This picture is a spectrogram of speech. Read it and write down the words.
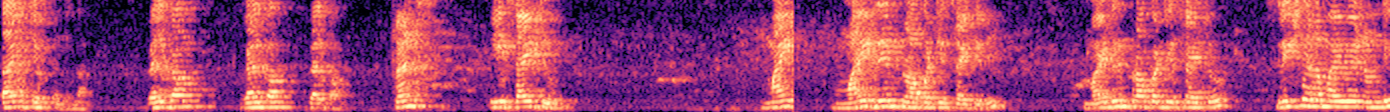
థ్యాంక్ చెప్పుకుంటున్నాను వెల్కమ్ వెల్కమ్ వెల్కమ్. ఫ్రెండ్స్ ఈ site my my dream property site ఇది. My dream property site Srisailam highway నుండి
